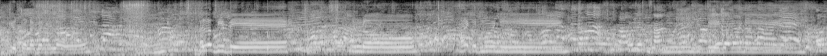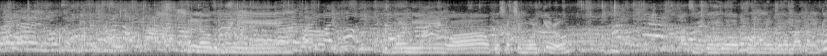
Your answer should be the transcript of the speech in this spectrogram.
Ang cute talaga nila, oh. Hmm. Hello, Bibi. Hello. Hi, good morning. Good morning, Bibi. Good morning. Hello, good morning. Good morning. Wow, construction worker, oh. Ang kung po ng mga batang ito.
